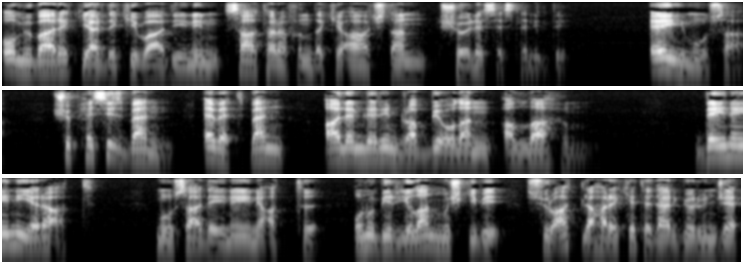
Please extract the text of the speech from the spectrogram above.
o mübarek yerdeki vadinin sağ tarafındaki ağaçtan şöyle seslenildi. Ey Musa! Şüphesiz ben, evet ben, alemlerin Rabbi olan Allah'ım. Değneğini yere at. Musa değneğini attı, onu bir yılanmış gibi süratle hareket eder görünce,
